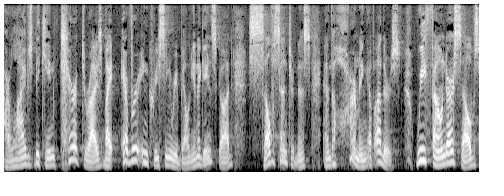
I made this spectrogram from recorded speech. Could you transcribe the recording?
Our lives became characterized by ever increasing rebellion against God, self centeredness, and the harming of others. We found ourselves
